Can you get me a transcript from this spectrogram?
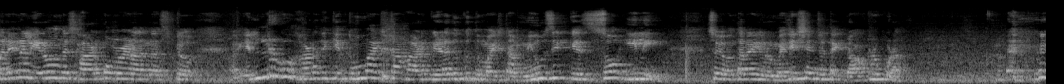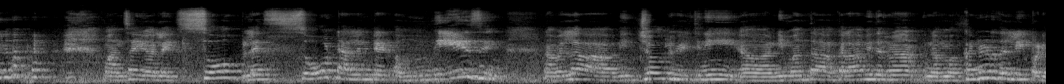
ಮನೆಯಲ್ಲಿ ಏನೋ ಒಂದಷ್ಟು ಹಾಡ್ಕೊಂಬೋಣ ಅನ್ನಷ್ಟು, ಎಲ್ರಿಗೂ ಹಾಡೋದಕ್ಕೆ ತುಂಬಾ ಇಷ್ಟ, ಹಾಡು ಕೇಳೋದಕ್ಕೂ ತುಂಬಾ ಇಷ್ಟ. Music is so healing so ಒಂಥರ ಇವರು ಮೆಜಿಷಿಯನ್ ಜೊತೆಗೆ ಡಾಕ್ಟ್ರು ಕೂಡ. ಮಾನ್ಸ you are like so bless so talented amazing ನಾವೆಲ್ಲ ನಿಜವಾಗ್ಲೂ ಹೇಳ್ತೀನಿ ನಿಮ್ಮಂಥ ಕಲಾವಿದರನ್ನ ನಮ್ಮ ಕನ್ನಡದಲ್ಲಿ ಪಡ್,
